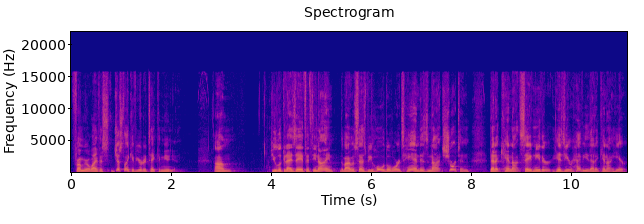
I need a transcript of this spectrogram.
from your life. It's just like if you were to take communion. Um, if you look at Isaiah 59, the Bible says, "Behold, the Lord's hand is not shortened that it cannot save, neither his ear heavy that it cannot hear.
